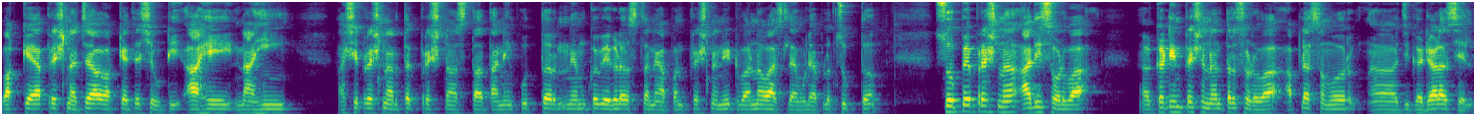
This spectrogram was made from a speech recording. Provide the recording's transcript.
वाक्या प्रश्नाच्या वाक्याच्या शेवटी आहे नाही असे प्रश्नार्थक प्रश्न असतात आणि उत्तर नेमकं वेगळं असताना आपण प्रश्न नीट वा न वाचल्यामुळे आपलं चुकतं. सोपे प्रश्न आधी सोडवा कठीण प्रश्न नंतर सोडवा. आपल्यासमोर जी घड्याळ असेल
